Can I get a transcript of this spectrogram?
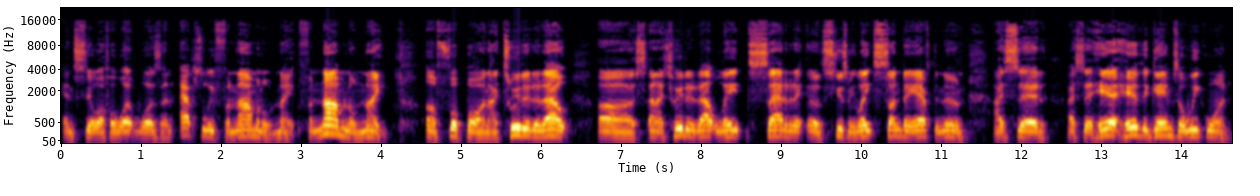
and seal off of what was an absolutely phenomenal night, phenomenal night of football. And I tweeted it out uh, and I tweeted it out late Saturday, uh, excuse me, late Sunday afternoon. I said, I said, here, here the games of week one.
